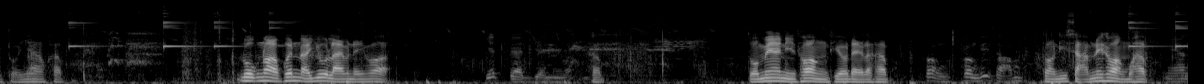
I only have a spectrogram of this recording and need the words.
ำตัวยาวครับ ลูกนอกเพิ่นอายุหลายมันไหนพ่อเจ็ดแปดเดือนนี่วะตัวแม่นี่ท้องเที่ยวใดแล้วครับ ช่องช่องที่สามท้องที่สามในท้องบ่ครับงาน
